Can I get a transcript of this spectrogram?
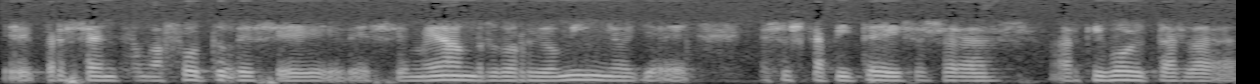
eh, presenta unha foto dese, dese meandro do río Miño e esos capiteis, esas arquivoltas da,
